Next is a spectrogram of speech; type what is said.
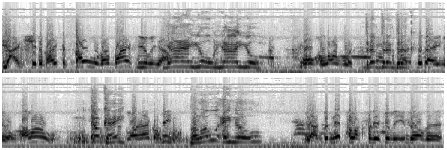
Ja, ik zit op hete kolen. Waar blijven jullie nou? Ja joh, ja joh. Ongelooflijk. Druk, druk, druk. Met 1-0. Hallo. Oké. Belangrijk of niet? Hallo, 1-0. Ja, net vlak voordat jullie inbelden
